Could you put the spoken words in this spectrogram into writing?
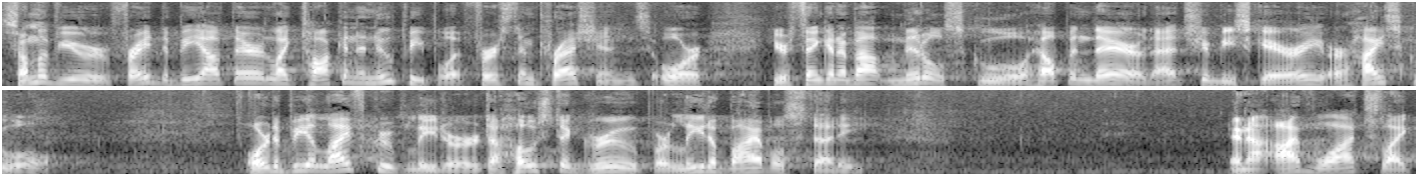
Some of you are afraid to be out there, like, talking to new people at first impressions, or you're thinking about middle school, helping there, that should be scary, or high school. Or to be a life group leader, or to host a group, or lead a Bible study. And I, have watched, like,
